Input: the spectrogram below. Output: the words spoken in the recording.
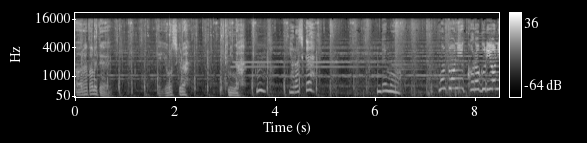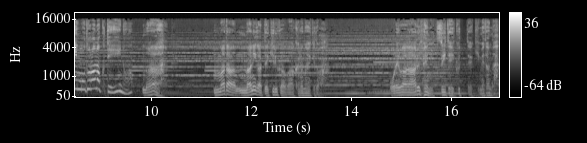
改めてよろしくな。みんな。うんよろしく。でも本当にカラグリアに戻らなくていいの？なあまだ何ができるかわからないけど俺はアルフェについていくって決めたんだ。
